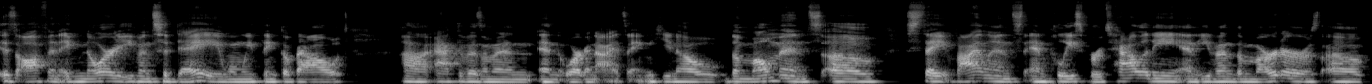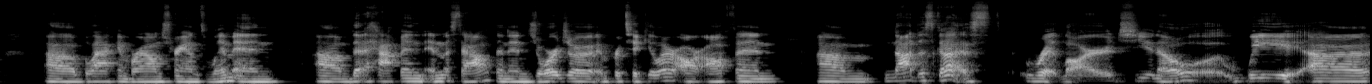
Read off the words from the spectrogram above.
is often ignored, even today, when we think about uh, activism and, and organizing. You know, the moments of state violence and police brutality, and even the murders of uh, Black and Brown trans women um, that happen in the South and in Georgia in particular are often um, not discussed writ large. You know, we uh,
